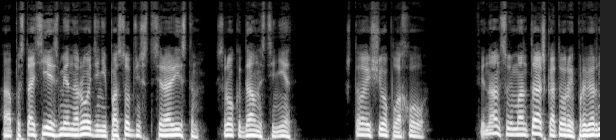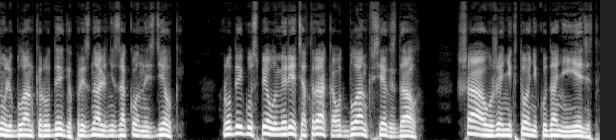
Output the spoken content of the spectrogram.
А по статье «Измена Родине» и пособничество террористам срока давности нет. Что еще плохого? Финансовый монтаж, который провернули Бланк и Рудыга, признали незаконной сделкой. Рудыг успел умереть от рака, а вот Бланк всех сдал. Ша уже никто никуда не едет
